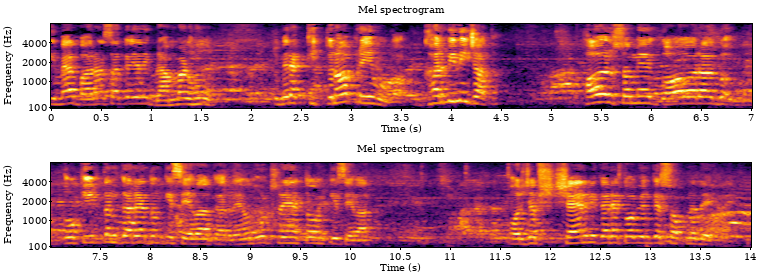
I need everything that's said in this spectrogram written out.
कि मैं बारह साल का यदि ब्राह्मण हूँ तो मेरा कितना प्रेम होगा? घर भी नहीं जाता। हर समय गौर वो कीर्तन कर रहे हैं तो उनकी सेवा कर रहे हैं। उठ रहे हैं तो उनकी सेवा। और जब शयन भी कर तो भी उनके स्वप्न देख रहे हैं।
